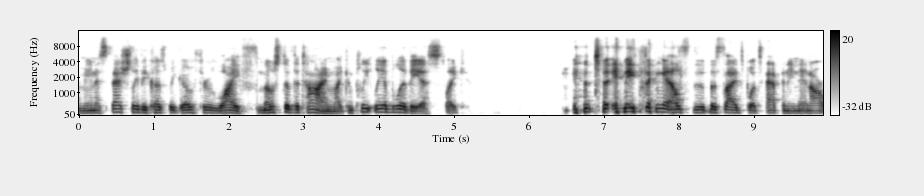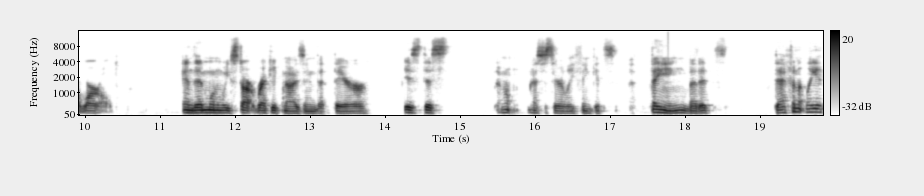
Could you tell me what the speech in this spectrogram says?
I mean, especially because we go through life most of the time like completely oblivious, like to anything else besides what's happening in our world. And then when we start recognizing that there is this, I don't necessarily think it's a thing, but it's definitely a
